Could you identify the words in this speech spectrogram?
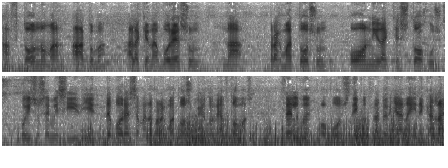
αυτόνομα άτομα αλλά και να μπορέσουν να πραγματώσουν όνειρα και στόχους που ίσως εμείς οι ίδιοι δεν μπορέσαμε να πραγματώσουμε για τον εαυτό μας. Θέλουμε οπωσδήποτε τα παιδιά να είναι καλά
